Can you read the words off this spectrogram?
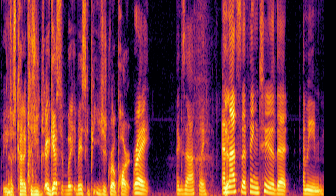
But you just kind of because you, I guess, basically, you just grow apart. Right. Exactly. And Yeah. that's the thing too that I mean,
